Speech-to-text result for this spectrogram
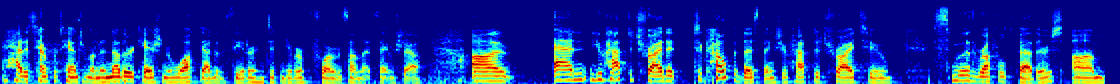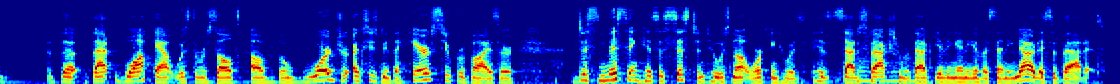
had a temper tantrum on another occasion and walked out of the theater and didn't give a performance on that same show. Uh, and you have to try to, to cope with those things. You have to try to smooth ruffled feathers. Um, the, that walkout was the result of the wardrobe, excuse me, the hair supervisor dismissing his assistant who was not working to his, his satisfaction oh, no. without giving any of us any notice about it.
